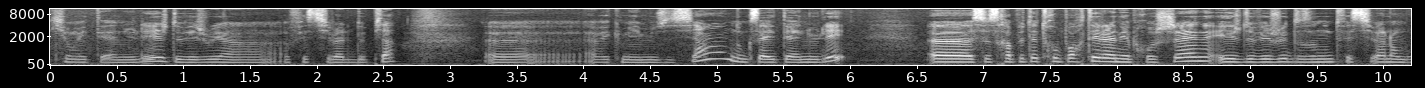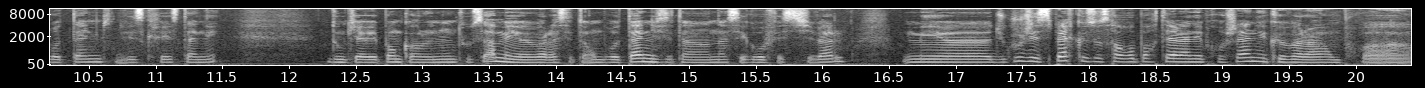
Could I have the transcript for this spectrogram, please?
qui ont été annulés. Je devais jouer à un, un festival de Pia avec mes musiciens, donc ça a été annulé. Euh, ce sera peut-être reporté l'année prochaine et je devais jouer dans un autre festival en Bretagne qui devait se créer cette année. Donc il n'y avait pas encore le nom, tout ça, mais euh, voilà, c'était en Bretagne et c'était un assez gros festival. Mais euh, du coup, j'espère que ce sera reporté à l'année prochaine et que voilà, on pourra,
